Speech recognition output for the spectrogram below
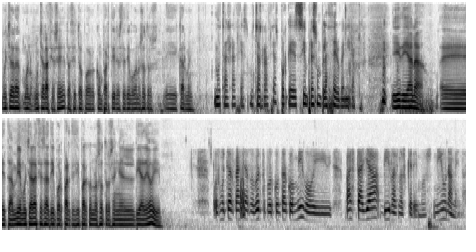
muchas, bueno, muchas gracias, eh, Tácito, por compartir este tiempo con nosotros. Y Carmen, Muchas gracias, muchas gracias, porque siempre es un placer venir aquí. Y Diana, eh, también muchas gracias a ti por participar con nosotros en el día de hoy. Pues muchas gracias Roberto por contar conmigo y basta ya, vivas nos queremos, ni una menos.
